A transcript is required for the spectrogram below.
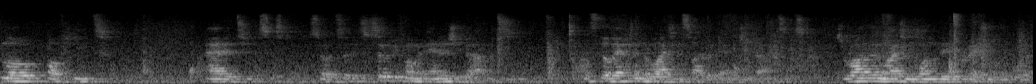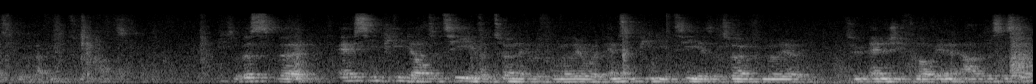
flow of heat added to the system. So it's, it's simply from an energy balance. It's the left and the right hand side of the energy balances. So rather than writing one big equation let's split it up parts. So this, the MCP delta T is a term that we're familiar with. MCP dt is a term familiar to energy flow in and out of the system.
